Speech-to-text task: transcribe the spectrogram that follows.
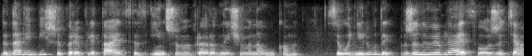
дедалі більше переплітається з іншими природничими науками. Сьогодні люди вже не уявляють свого життя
